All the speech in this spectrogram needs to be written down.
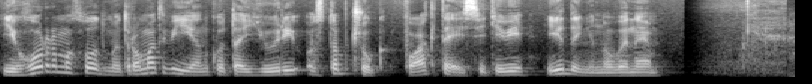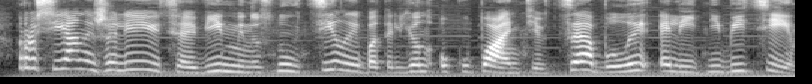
Єгор Ромахло, Дмитро Матвієнко та Юрій Остапчук. Факти СІТІВІ. Єдині новини. Росіяни жаліються. Він мінуснув цілий батальйон окупантів. Це були елітні бійці.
